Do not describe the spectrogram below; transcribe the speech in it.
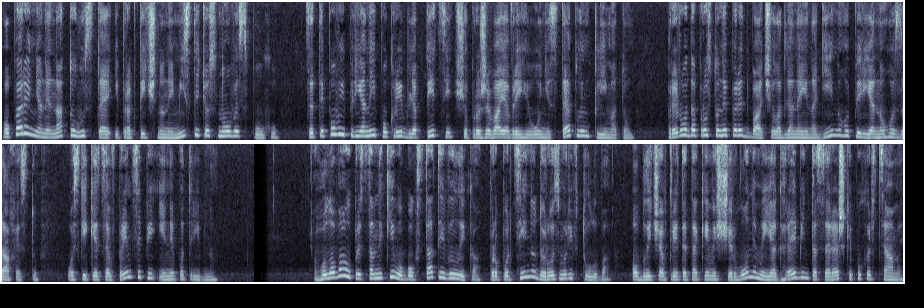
Оперення не надто густе і практично не містить основи з пуху. Це типовий пір'яний покрив для птиці, що проживає в регіоні з теплим кліматом. Природа просто не передбачила для неї надійного пір'яного захисту, оскільки це в принципі і не потрібно. Голова у представників обох статей велика, пропорційно до розмірів тулуба. Обличчя вкрите такими ж червоними, як гребінь та сережки пухирцями.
